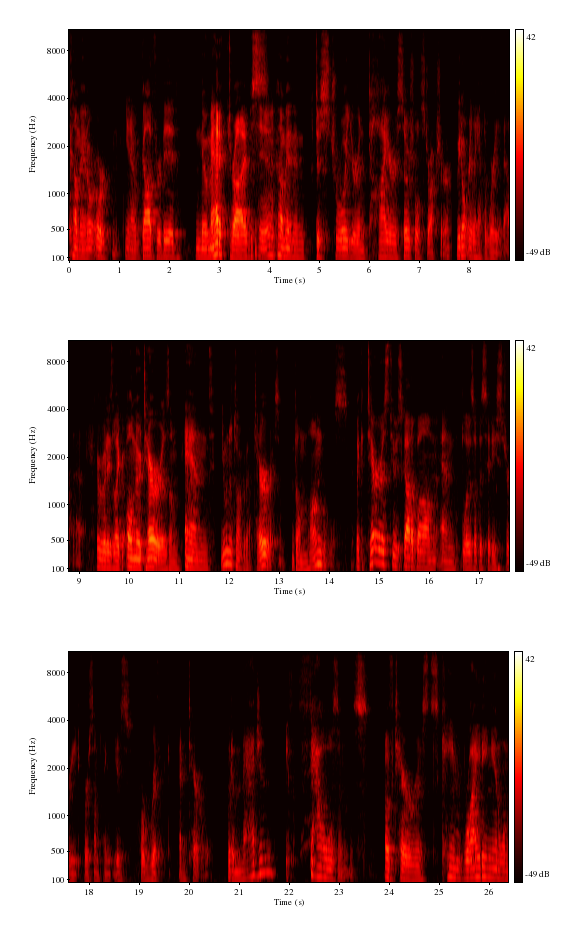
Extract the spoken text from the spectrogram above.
come in or, or you know god forbid nomadic tribes Yeah. come in and destroy your entire social structure. We don't really have to worry about that. Everybody's like, oh no, terrorism. And you want to talk about terrorism? The Mongols. Like a terrorist who's got a bomb and blows up a city street or something is horrific and terrible. But imagine if thousands of terrorists came riding in on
